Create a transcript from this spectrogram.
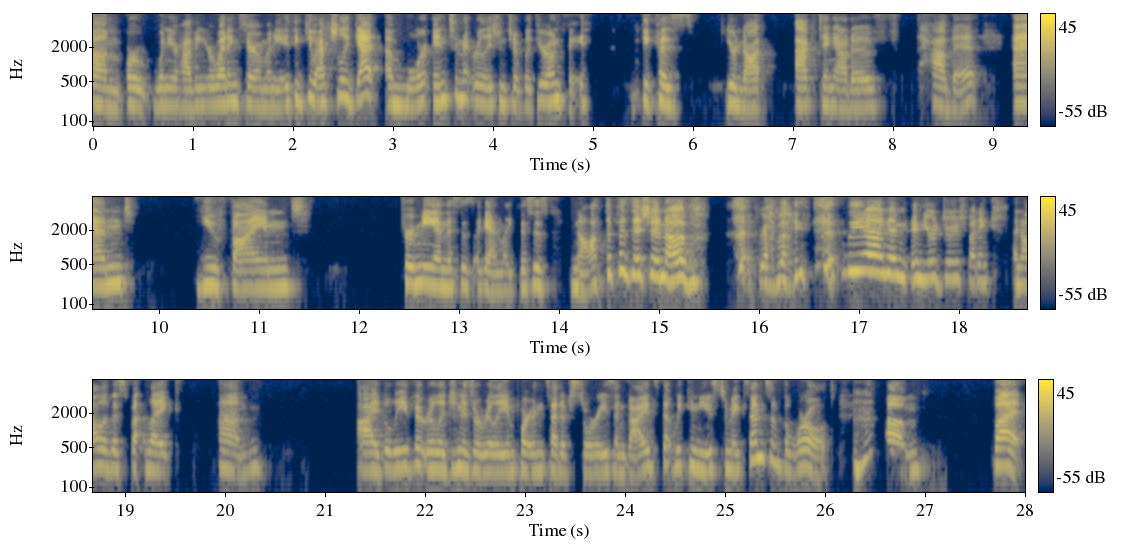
um, or when you're having your wedding ceremony i think you actually get a more intimate relationship with your own faith because you're not acting out of habit and you find for me, and this is again, like this is not the position of Rabbi LeighAnn and, and your Jewish wedding and all of this, but like um I believe that religion is a really important set of stories and guides that we can use to make sense of the world. Mm-hmm. Um, but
